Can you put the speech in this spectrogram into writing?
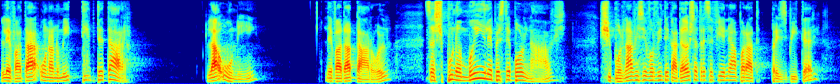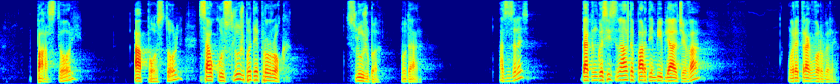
le va da un anumit tip de dar. La unii le va da darul să-și pună mâinile peste bolnavi și bolnavii se vor vindeca. Dar ăștia trebuie să fie neapărat prezbiteri, pastori, apostoli sau cu slujbă de proroc. Slujbă, nu dar. Ați înțeles? Dacă îmi găsiți în altă parte în Biblie altceva, o retrag vorbele.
